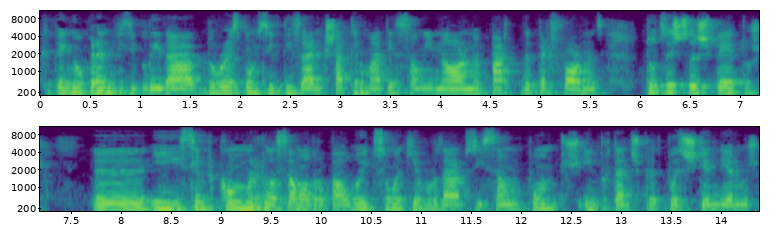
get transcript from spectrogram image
que ganhou grande visibilidade, do responsive design, que está a ter uma atenção enorme, a parte da performance. Todos estes aspectos Uh, e sempre com uma relação ao Drupal 8 são aqui abordados e são pontos importantes para depois estendermos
